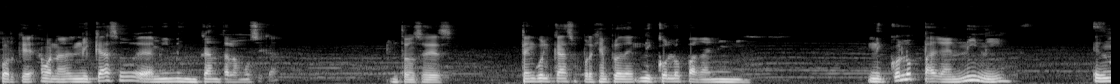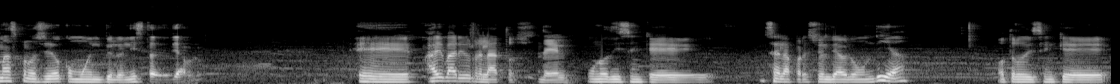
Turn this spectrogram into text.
Porque, bueno, en mi caso, eh, a mí me encanta la música. Entonces, tengo el caso, por ejemplo, de Niccolo Paganini. Niccolo Paganini es más conocido como el violinista del diablo. Eh, hay varios relatos de él. Uno dicen que se le apareció el diablo un día. Otros dicen que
